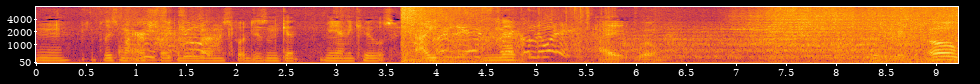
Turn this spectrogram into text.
Mm, at least my airstrike on the guns, but doesn't get me any kills. I never. I will. Oh,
